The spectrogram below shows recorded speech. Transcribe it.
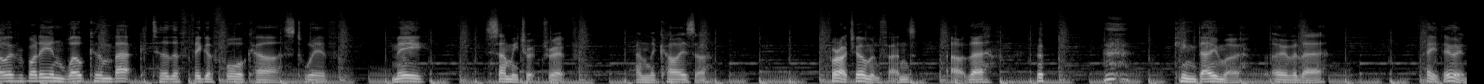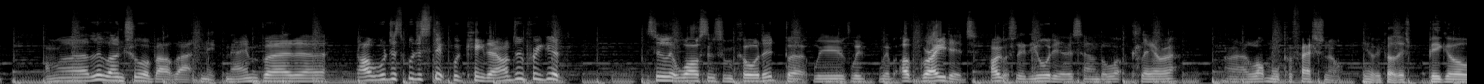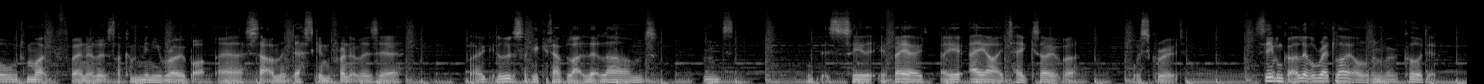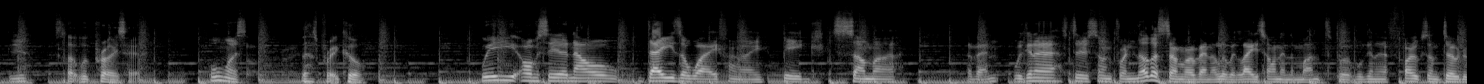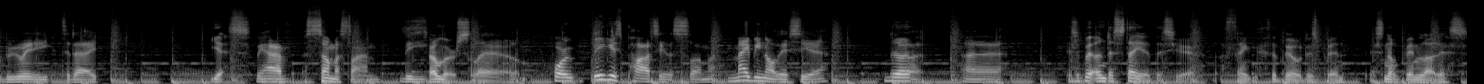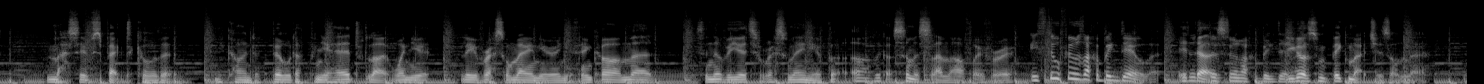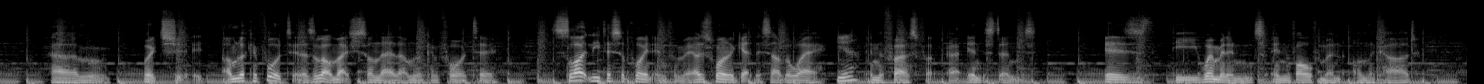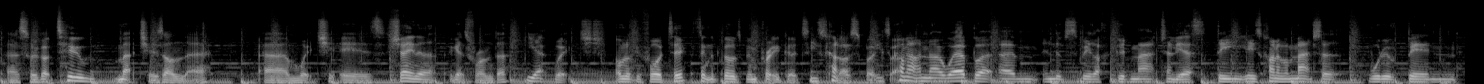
Hello, everybody, and welcome back to the Figure Fourcast with me, Sammy Drip Drip, and the Kaiser. For our German fans out there, King Damo over there. How you doing? I'm a little unsure about that nickname, but uh, oh, we'll just we'll just stick with King Down. I'm doing pretty good. It's been a little while since we recorded, but we've we've, we've upgraded. Hopefully, the audio sounds a lot clearer, a lot more professional. Yeah, we've got this big old microphone. It looks like a mini robot uh, sat on the desk in front of us here. Like, it looks like it could have like little arms. And let's see if AI, AI takes over, we're screwed. It's even got a little red light on when we record it. Yeah, It's like we're pros here. almost. That's pretty cool. We obviously are now days away from a big summer event. We're gonna have to do something for another summer event a little bit later on in the month, but we're gonna focus on WWE today. Yes. We have SummerSlam, the SummerSlam. quote biggest party of the summer. Maybe not this year, No. but uh, It's a bit understated this year, I think, the build has been. It's not been like this massive spectacle that you kind of build up in your head, like when you leave WrestleMania and you think, oh man, it's another year to WrestleMania, but oh, we got SummerSlam halfway through. it still feels like a big deal. Though. It does, does. feel like a big deal. You got some big matches on there, um, which it- I'm looking forward to. There's a lot of matches on there that I'm looking forward to. Slightly disappointing for me. I just wanted to get this out of the way. yeah, in the first uh, instance is the women's involvement on the card. Uh, so we've got two matches on there, um, which is Shayna against Ronda, yeah. which I'm looking forward to. I think the build's been pretty good since He's come, last spoke he's about. come out of nowhere, but um, it looks to be like a good match. And Yes. it's the it's kind of a match that would have been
